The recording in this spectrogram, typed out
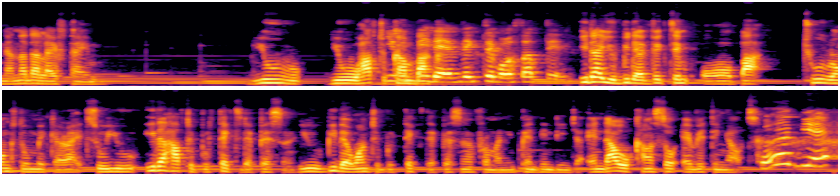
in another lifetime, you you have to You come be back. the victim or something. Either you be the victim or but two wrongs don't make a right. So you either have to protect the person. You be the one to protect the person from an impending danger, and that will cancel everything out. Good, yeah.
